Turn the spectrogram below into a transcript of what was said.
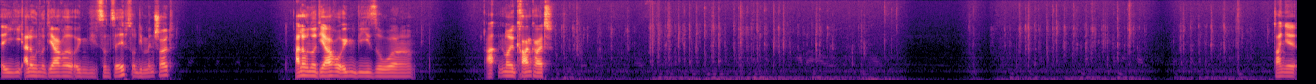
äh, alle 100 Jahre irgendwie sonst selbst und die Menschheit. Alle 100 Jahre irgendwie so äh, neue Krankheit. Daniel.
